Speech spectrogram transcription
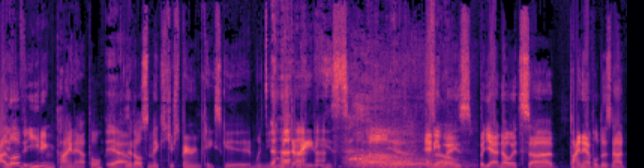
I love eating pineapple. Yeah. Because it also makes your sperm taste good when you with the ladies. Um, anyways, but yeah, no, it's uh, pineapple does not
